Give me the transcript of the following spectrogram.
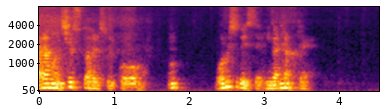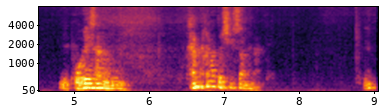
사람은 실수도 할 수 있고, 응? 모를 수도 있어요. 인간이란 그래. 근데 보혜사는 단 하나도 실수하면 안 돼. 응?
